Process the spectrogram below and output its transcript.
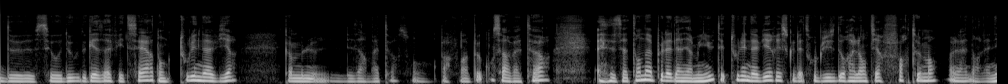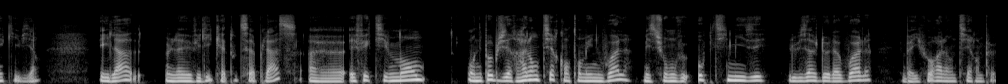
de CO2 ou de gaz à effet de serre. Donc tous les navires, comme les armateurs sont parfois un peu conservateurs, ils attendent un peu la dernière minute et tous les navires risquent d'être obligés de ralentir fortement dans l'année qui vient. Et là, la Vélic a toute sa place. Euh, effectivement, on n'est pas obligé de ralentir quand on met une voile, mais si on veut optimiser l'usage de la voile, eh ben, il faut ralentir un peu.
